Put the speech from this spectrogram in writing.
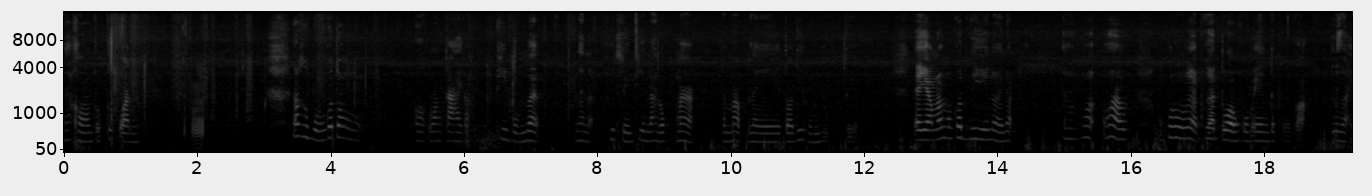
นะของทุกๆวันแล้วคือผมก็ต้องออกกำลังกายกับพี่ผมด้วย นั่นแหะคือสิ่งที่น่ารกมากสำหรับในตอนที่ผมอยู่กรุงเทพแต่อย่างนั้นมันก็ดีหน่อยนะเพราะว่าผมก็รู้เนี่ยเพื่อตัวของผมเองแต่ผมก็เหนื่อย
